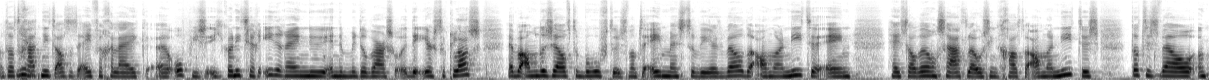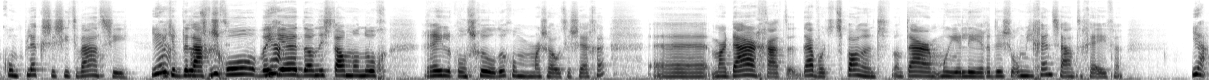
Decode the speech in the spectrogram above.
Want dat gaat niet altijd even gelijk uh, op. Je, je, kan niet zeggen, iedereen nu in de middelbare school, de eerste klas, hebben allemaal dezelfde behoeftes. Want de een menstrueert wel, de ander niet. De een heeft al wel een zaadlozing gehad, de ander niet. Dus dat is wel een complexe situatie. Ja, weet je, op de lage school, weet je, dan is het allemaal nog redelijk onschuldig, om het maar zo te zeggen. Uh, maar daar, gaat, daar wordt het spannend. Want daar moet je leren dus om je grens aan te geven. Ja,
